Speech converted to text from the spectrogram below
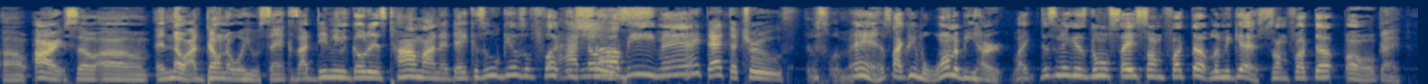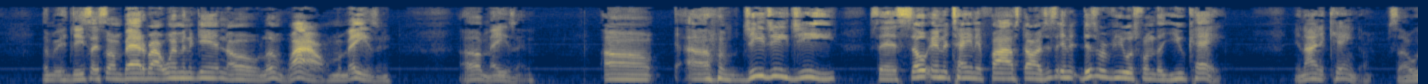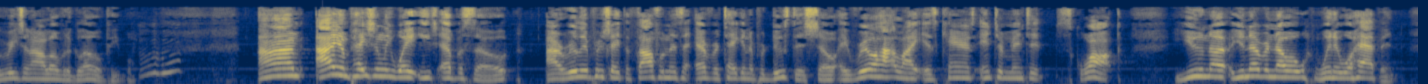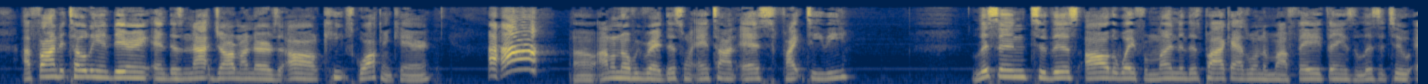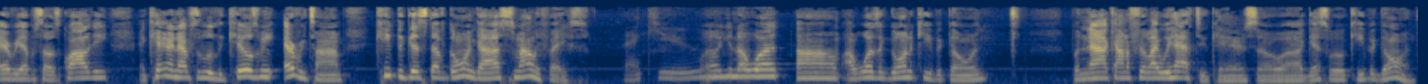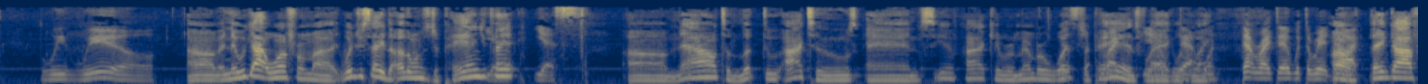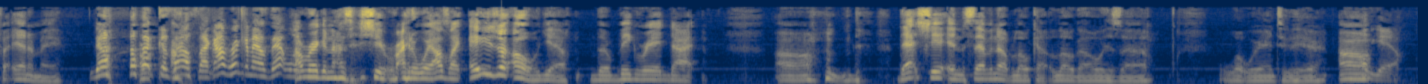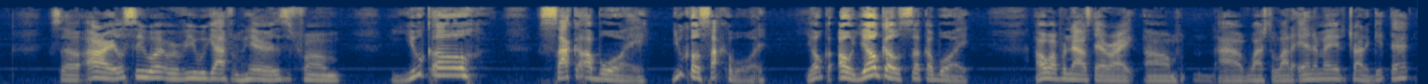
Um, all right. So, um, and no, I don't know what he was saying because I didn't even go to his timeline that day because who gives a fuck? I it's know Shy man. Ain't that the truth? It's, man, it's like people want to be hurt. Like this nigga is gonna say something fucked up. Let me guess. Something fucked up? Oh, okay. Let me, did he say something bad about women again? Oh, wow. I'm amazing. Amazing. Um, um, GGG says so entertaining five stars. This, this review is from the UK, United Kingdom. So we're reaching all over the globe, people. Mm-hmm. I'm, I impatiently wait each episode. I really appreciate the thoughtfulness and effort taken to produce this show. A real highlight is Karen's intermittent squawk. You know, you never know when it will happen. I find it totally endearing and does not jar my nerves at all. Keep squawking, Karen. uh, I don't know if we read this one. Anton S. Fight TV. Listen to this all the way from London. This podcast is one of my favorite things to listen to. Every episode is quality and Karen absolutely kills me every time. Keep the good stuff going, guys. Smiley face. Thank you. Well, you know what? Um, I wasn't going to keep it going, but now I kind of feel like we have to, Karen. So uh, I guess we'll keep it going. We will. Um, and then we got one from, uh, what'd you say? The other one's Japan, you yeah, think? Yes um, now to look through iTunes and see if I can remember what That's Japan's right. flag yeah, looked like. One. That right there with the red oh, dot. Oh, thank God for anime. Because I was like, I recognize that one. I recognize that shit right away. I was like, Asia? Oh, yeah, the big red dot. Um, that shit and the 7-Up logo, logo is, uh, what we're into here. Um, oh, yeah. So, alright, let's see what review we got from here. This is from Yuko Sakaboy. Yuko Sakaboy. Yoko, oh, Yoko Sucker Boy. I hope I pronounced that right. Um, I watched a lot of anime to try to get that.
